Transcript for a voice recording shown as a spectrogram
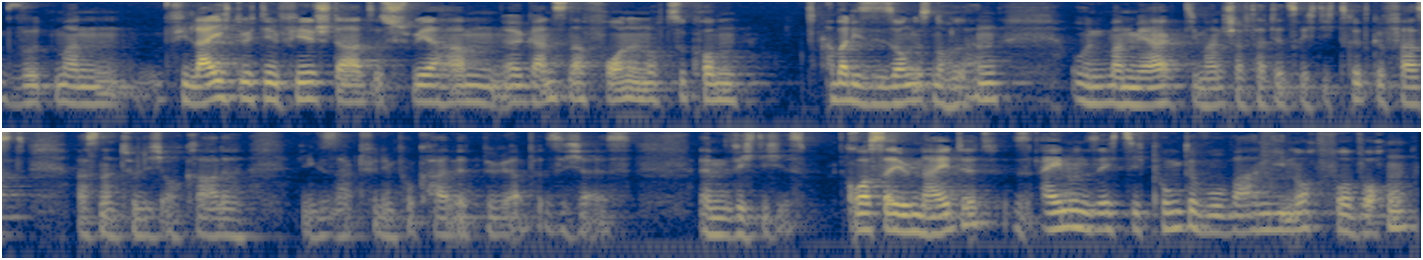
wird man vielleicht durch den Fehlstart es schwer haben, äh, ganz nach vorne noch zu kommen. Aber die Saison ist noch lang und man merkt, die Mannschaft hat jetzt richtig Tritt gefasst, was natürlich auch gerade, wie gesagt, für den Pokalwettbewerb sicher ist, ähm, wichtig ist. Rossa United ist 61 Punkte, wo waren die noch vor Wochen?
